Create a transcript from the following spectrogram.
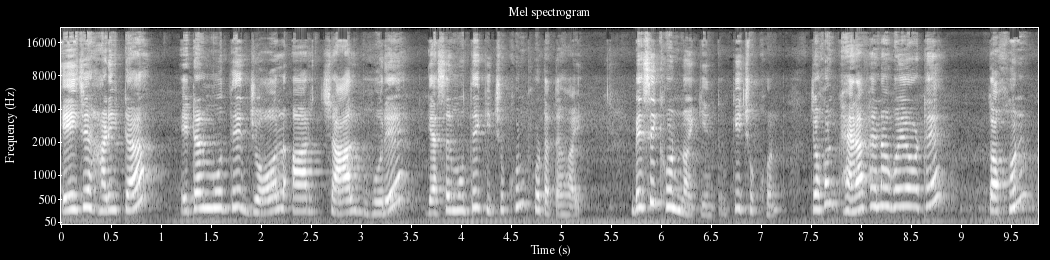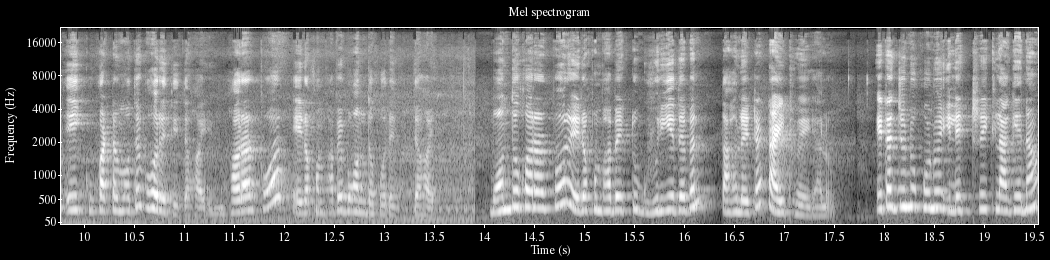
এই যে হাঁড়িটা, এটার মধ্যে জল আর চাল ভরে গ্যাসের মধ্যে কিছুক্ষণ ফোটাতে হয়। বেশিক্ষণ নয় কিন্তু, কিছুক্ষণ। যখন ফেনা ফেনা হয়ে ওঠে, তখন এই কুকারটার মধ্যে ভরে দিতে হয়। ভরার পর এরকমভাবে বন্ধ করে দিতে হয়। বন্ধ করার পর এরকমভাবে একটু ঘুরিয়ে দেবেন, তাহলে এটা টাইট হয়ে গেল। এটার জন্য কোনো ইলেকট্রিক লাগে না,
